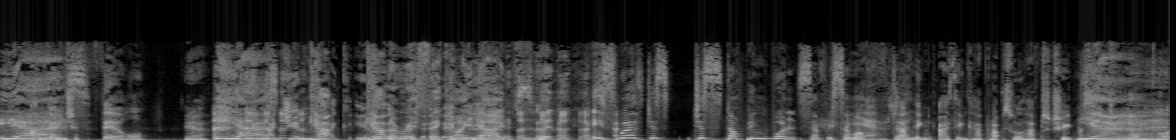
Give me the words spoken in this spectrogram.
Yes. I'm going to fill Yeah. Yeah, my gym bag. You know. calorific. I know, but it's worth just just stopping once every so yes, often. I think I think I perhaps will have to treat myself Yeah. at one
